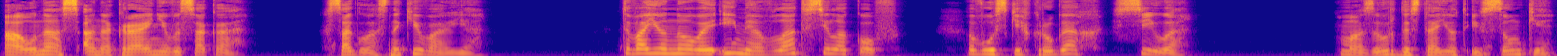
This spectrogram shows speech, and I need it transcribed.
А у нас она крайне высока. Согласно киваю я. Твое новое имя Влад Силаков. В узких кругах – сила. Мазур достает из сумки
